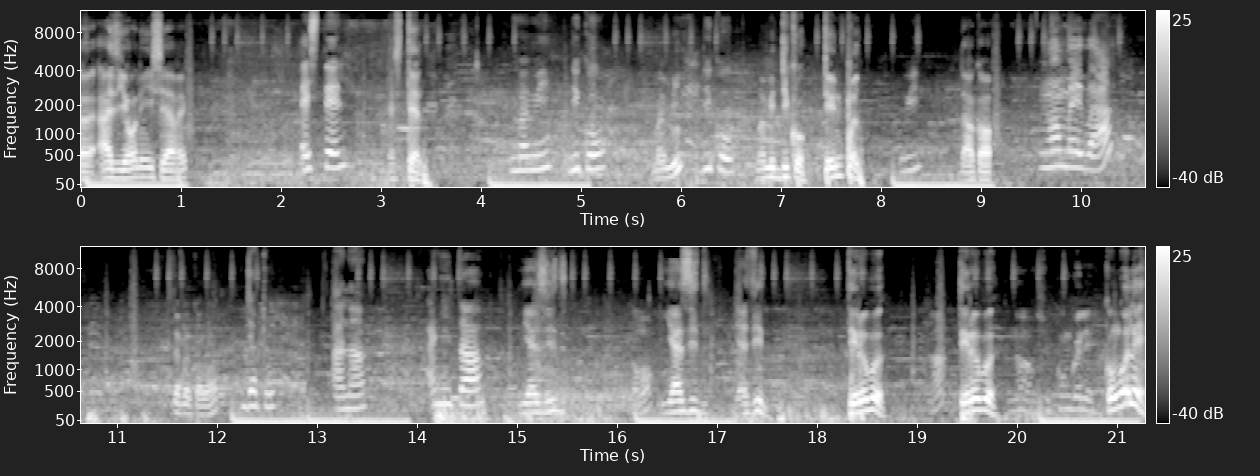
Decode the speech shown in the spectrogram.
Euh, Asie, on est ici avec Estelle. Estelle. Mamie. Dico. Mamie Dico. Mamie Diko. T'es une peule Oui. D'accord. Non, mais va. Tu t'appelles comment? Diato. Anna. Anita. Yazid. Comment? Yazid. Yazid. T'es rebeu T'es rebeu Non, je suis congolais. Congolais?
